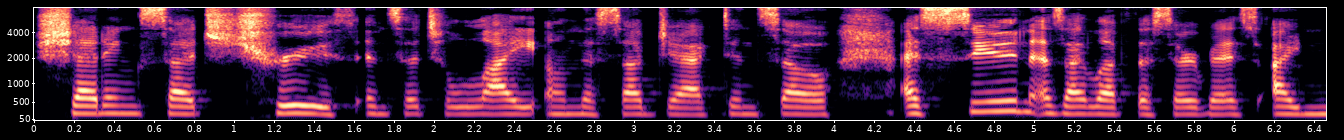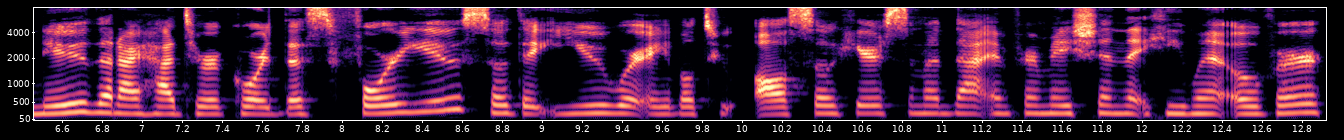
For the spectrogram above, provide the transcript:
shedding such truth and such light on the subject. And so, as soon as I left the service, I knew that I had to record this for you so that you were able to also hear some of that information that he went over.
